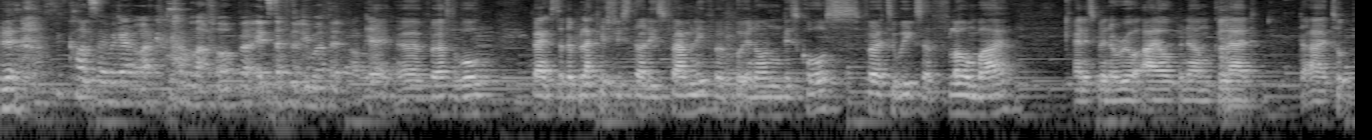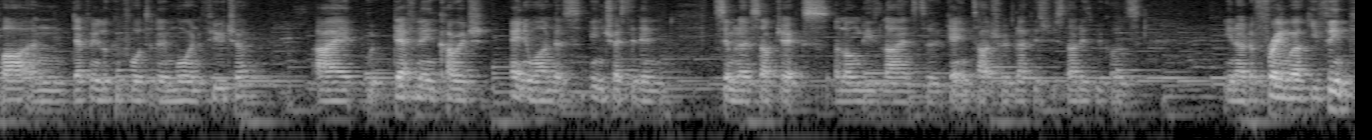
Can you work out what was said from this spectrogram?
Yeah. Can't say we go, I can travel that far, but it's definitely worth it. Okay, uh, first of all, thanks to the Black History Studies family for putting on this course. 30 weeks have flown by and it's been a real eye-opener. I'm glad that I took part and definitely looking forward to doing more in the future. I would definitely encourage anyone that's interested in similar subjects along these lines to get in touch with Black History Studies because you know the framework you think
